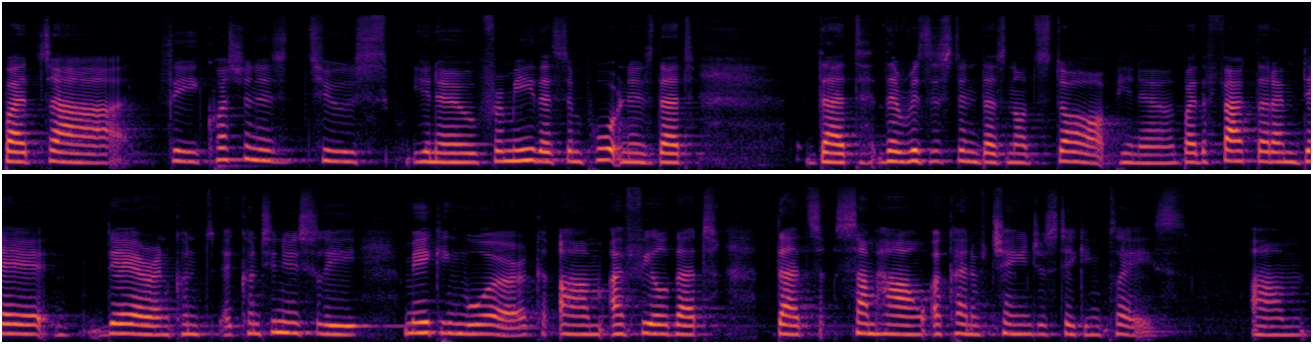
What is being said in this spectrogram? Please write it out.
but uh, the question is to, you know, for me that's important is that that the resistance does not stop, you know, by the fact that I'm there, there and con continuously making work, um, I feel that that somehow a kind of change is taking place. Um,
